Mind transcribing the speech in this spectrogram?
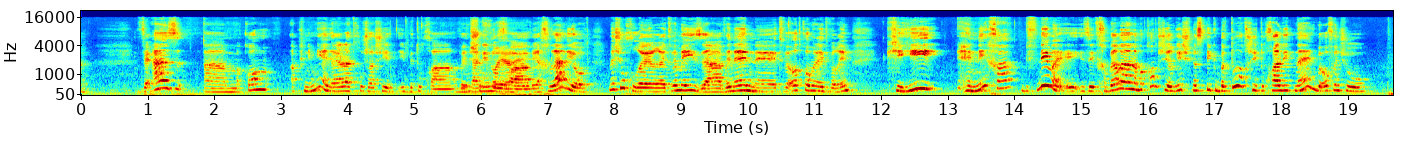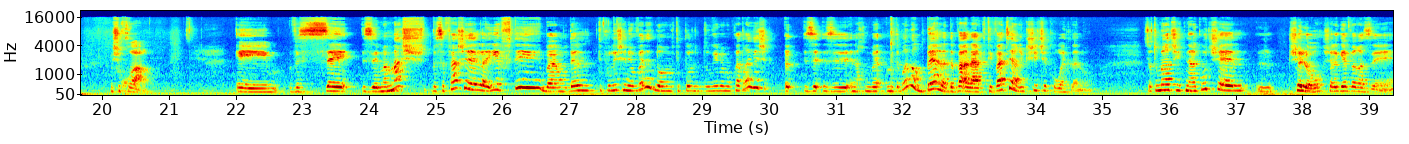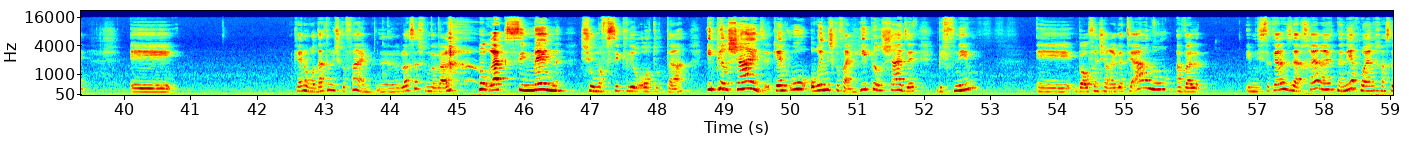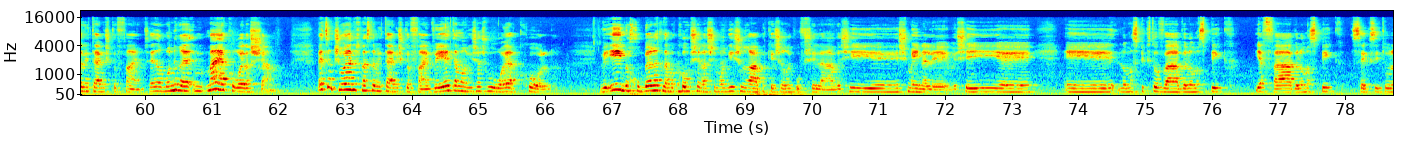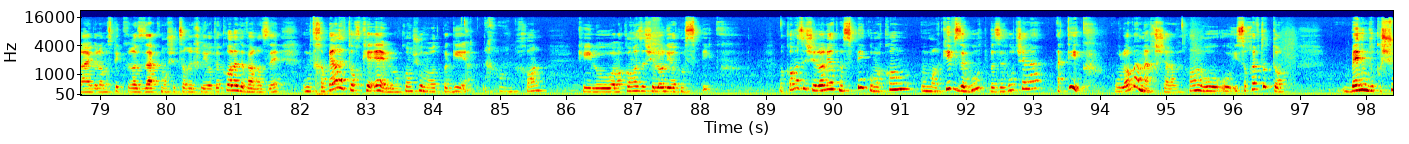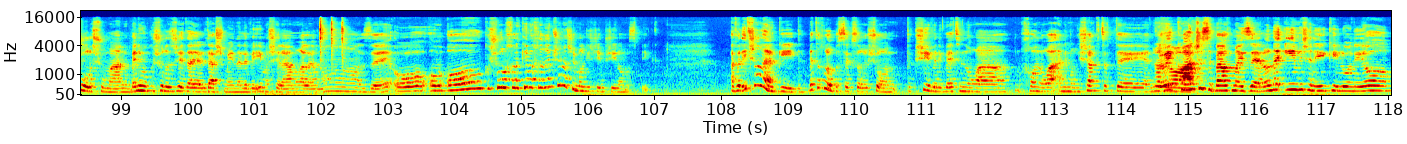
ואז המקום הפנימי, היה לה תחושה שהיא היא בטוחה, והייתה נינוחה, משוחררת. ויכלה להיות משוחררת, ומעיזה, ונהנית, ועוד כל מיני דברים, כי היא הניחה בפנים, זה התחבר לה למקום שירגיש מספיק בטוח שהיא תוכל להתנהג באופן שהוא משוחרר. אמ, וזה זה ממש, בשפה של ה-EFT, במודל טיפולי שאני עובדת בו, טיפול זוגי ממוקד רגש, אה, זה, זה, אנחנו מדברים הרבה על הדבר, על האקטיבציה הרגשית שקורית לנו. זאת אומרת שהתנהגות של, שלו, של הגבר הזה, אה, כן, הורדת המשקפיים, הוא לא עשה שום דבר, הוא רק סימן שהוא מפסיק לראות אותה. היא פירשה את זה, כן? הוא הוריד משקפיים, היא פירשה את זה בפנים, אה, באופן שהרגע תיארנו, אבל אם נסתכל על זה אחרת, נניח הוא היה נכנס למיטה עם משקפיים, בסדר? בואו נראה מה היה קורה לה שם. בעצם כשהוא היה נכנס למיטה עם משקפיים, והיא הייתה מרגישה שהוא רואה הכל, והיא מחוברת למקום שלה שמרגיש רע בקשר לגוף שלה, ושהיא אה, שמנה לב, ושהיא אה, אה, לא מספיק טובה ולא מספיק יפה ולא מספיק סקסית אולי, ולא מספיק רזה כמו שצריך להיות, וכל הדבר הזה, הוא מתחבר לתוך כאב, למקום שהוא מאוד פגיע, נכון. נכון? כאילו, המקום הזה של לא להיות מספיק. המקום הזה של לא להיות מספיק הוא מקום, הוא מרכיב זהות בזהות שלה עתיק. הוא לא בא מעכשיו, נכון? הוא, הוא, היא סוחבת אותו. בין אם הוא קשור לשומן, בין אם הוא קשור לזה שהייתה ילדה שמנה לב, ואימא שלה אמרה לה, "אה, זה, או, או, או הוא קשור לחלקים אחרים שלה שמרגישים שהיא לא מספיק. אבל אי אפשר להגיד, בטח לא בסקס הראשון, תקשיב, אני בעצם נורא, נכון, נורא, אני מרגישה קצת, אה, אני לא very conscious about my זה, לא נעים לי שאני, כאילו, אני לא,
